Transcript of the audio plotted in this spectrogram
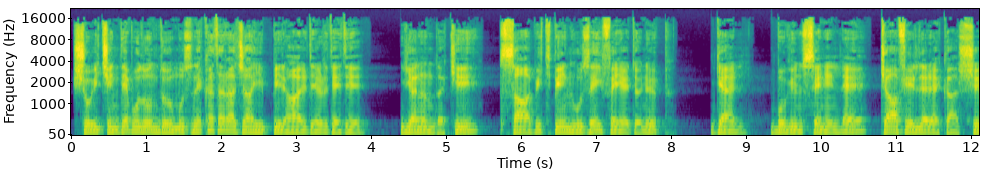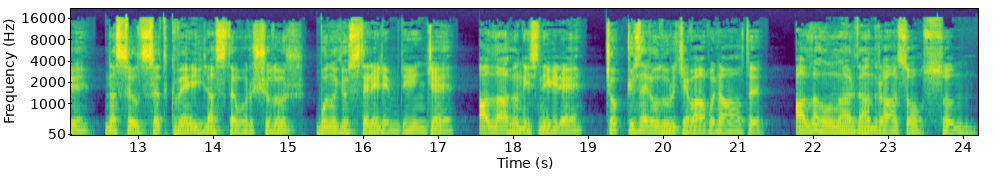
Şu içinde bulunduğumuz ne kadar acayip bir haldir dedi. Yanındaki Sabit bin Huzeyfe'ye dönüp, gel bugün seninle kafirlere karşı nasıl sıdk ve ihlasla vuruşulur bunu gösterelim deyince Allah'ın izniyle çok güzel olur cevabını aldı. Allah onlardan razı olsun.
